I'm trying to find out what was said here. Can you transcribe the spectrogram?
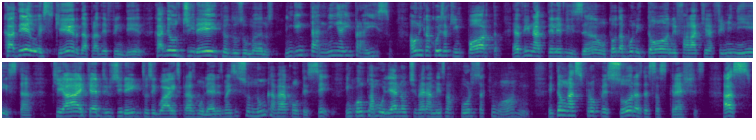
Cadê a esquerda para defender? Cadê os direitos dos humanos? Ninguém tá nem aí para isso. A única coisa que importa é vir na televisão, toda bonitona e falar que é feminista, que ai, quer os direitos iguais para as mulheres, mas isso nunca vai acontecer enquanto a mulher não tiver a mesma força que um homem. Então as professoras dessas creches, as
